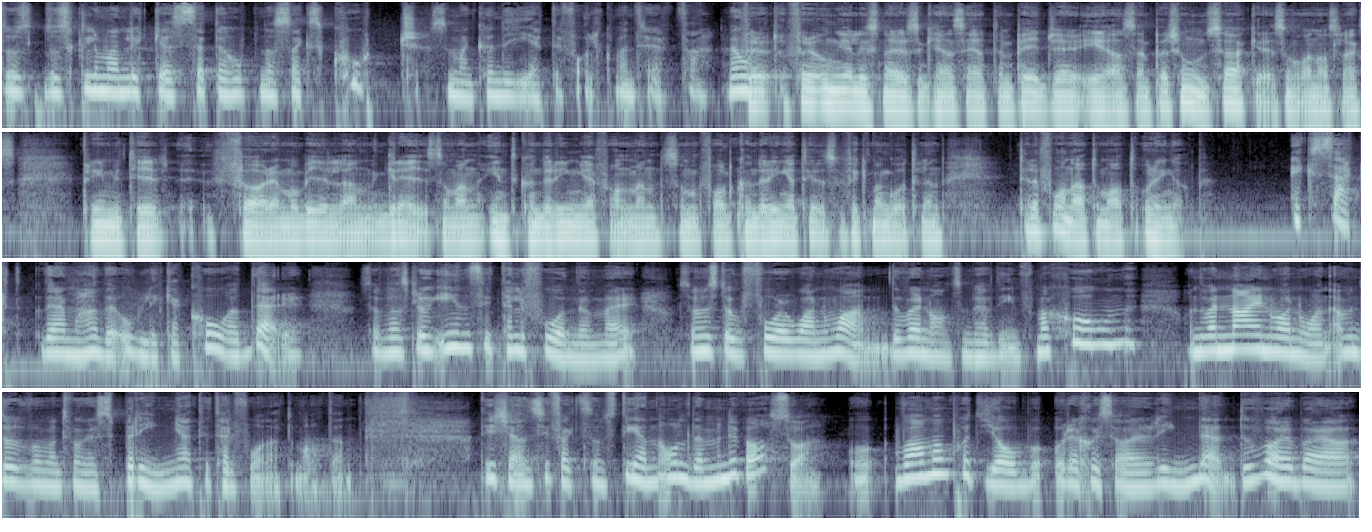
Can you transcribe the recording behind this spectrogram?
då, då skulle man lyckas sätta ihop någon slags kort som man kunde ge till folk man träffade. För, för unga lyssnare så kan jag säga att en pager är alltså en personsökare som var någon slags primitiv före mobilen-grej som man inte kunde ringa ifrån men som folk kunde ringa till. Så fick man gå till en telefonautomat och ringa upp. Exakt, där de hade olika koder. Så man slog in sitt telefonnummer, som det stod 411, då var det någon som behövde information. Om det var 911, ja, men då var man tvungen att springa till telefonautomaten. Det känns ju faktiskt som stenåldern, men det var så. Och var man på ett jobb och regissören ringde, då var det bara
